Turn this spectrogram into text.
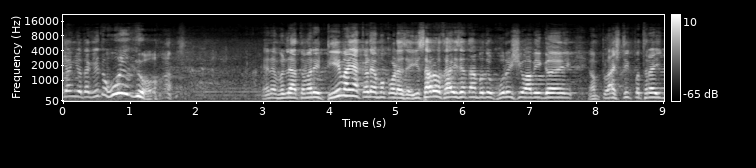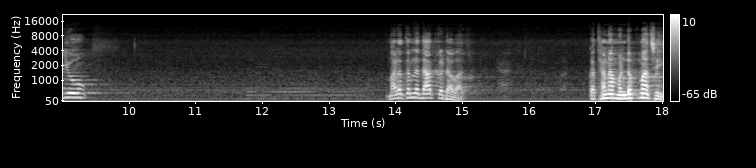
ક્યાં ગયો? તો હુઈ ગયો. એને આ તમારી ટીમ અહીંયા કડે મકોડે છે. ઈશારો થાય છે, ત્યાં બધું ખુરશીઓ આવી ગઈ, આમ પ્લાસ્ટિક પથરાઈ ગયું. મારે તમને દાંત કઢાવવા કથાના મંડપમાં છે.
